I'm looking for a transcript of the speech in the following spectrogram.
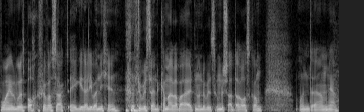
wo, wo das Bauchgefühl was sagt, ey, geh da lieber nicht hin. du willst deine Kamera behalten und du willst ungeschadet da rauskommen. Und ähm, ja,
